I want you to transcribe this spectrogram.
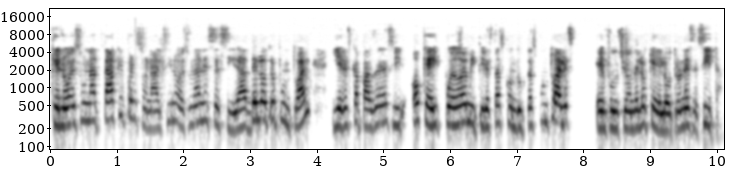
que no es un ataque personal, sino es una necesidad del otro puntual y eres capaz de decir, ok, puedo emitir estas conductas puntuales en función de lo que el otro necesita.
